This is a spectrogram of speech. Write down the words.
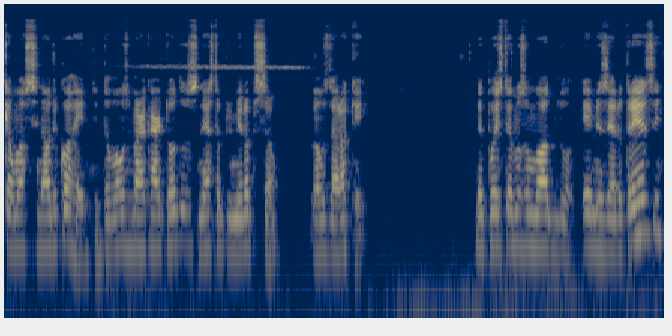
que é o nosso sinal de corrente. Então vamos marcar todos nesta primeira opção. Vamos dar OK. Depois temos o módulo M013.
